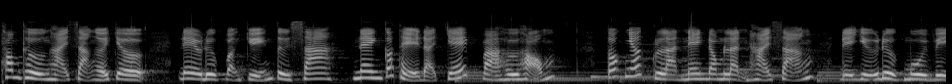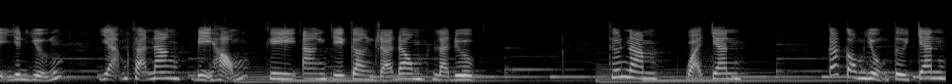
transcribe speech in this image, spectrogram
Thông thường hải sản ở chợ đều được vận chuyển từ xa nên có thể đã chết và hư hỏng. Tốt nhất là nên đông lạnh hải sản để giữ được mùi vị dinh dưỡng, giảm khả năng bị hỏng khi ăn chỉ cần rã đông là được. Thứ năm, quả chanh. Các công dụng từ chanh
